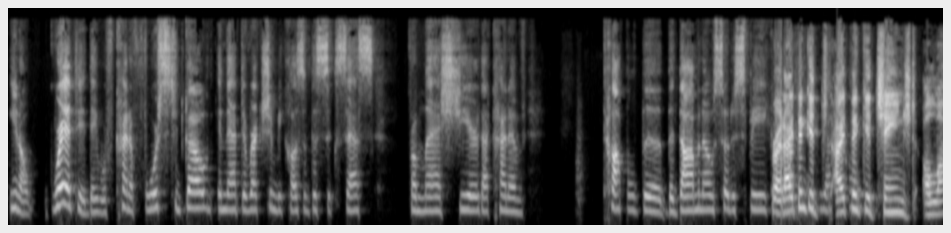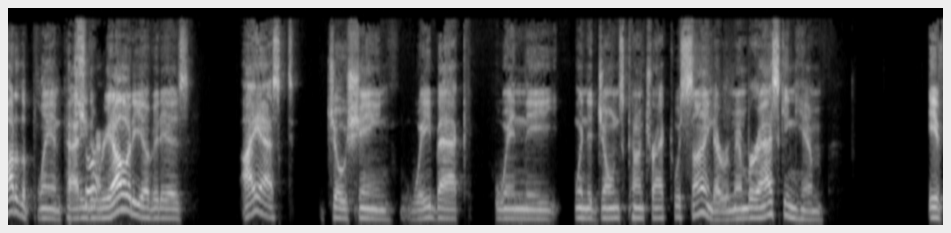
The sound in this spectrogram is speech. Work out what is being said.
you know granted they were kind of forced to go in that direction because of the success from last year that kind of toppled the the domino so to speak right i think it i think it changed a lot of the plan patty sure. the reality of it is i asked joe schoen way back when the when the jones contract was signed i remember asking him if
